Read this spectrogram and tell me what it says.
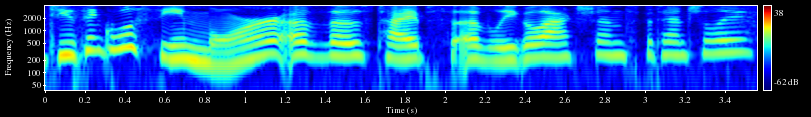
Do you think we'll see more of those types of legal actions potentially?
